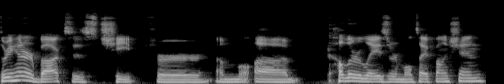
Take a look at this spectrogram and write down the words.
300 bucks is cheap for a uh, color laser multifunction.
